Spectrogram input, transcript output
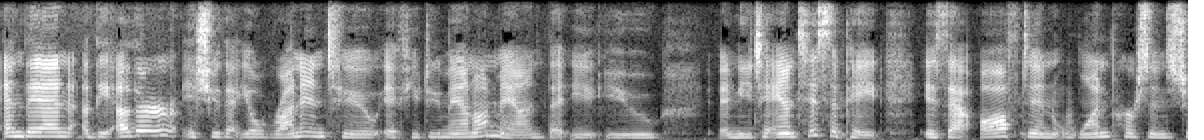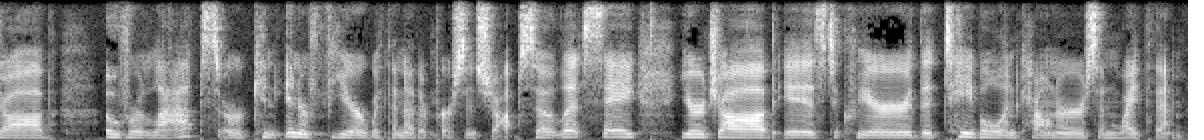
And then the other issue that you'll run into if you do man on man that you, you need to anticipate is that often one person's job overlaps or can interfere with another person's job. So let's say your job is to clear the table and counters and wipe them.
